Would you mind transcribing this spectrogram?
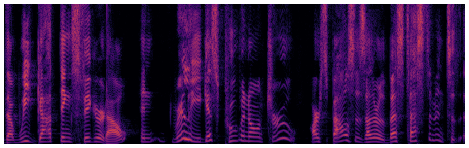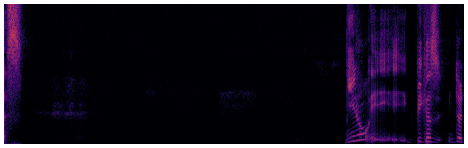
that we got things figured out, and really it gets proven untrue. Our spouses are the best testament to this. You know, because the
